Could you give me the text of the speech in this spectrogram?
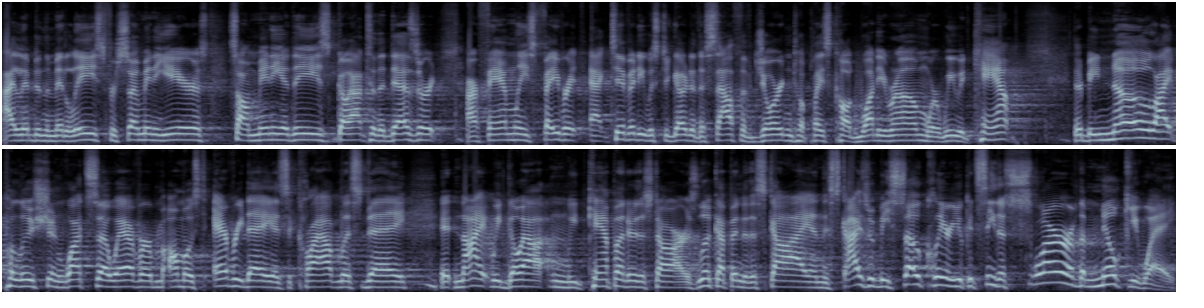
I lived in the Middle East for so many years, saw many of these. Go out to the desert. Our family's favorite activity was to go to the south of Jordan to a place called Wadi Rum where we would camp. There'd be no light pollution whatsoever. Almost every day is a cloudless day. At night, we'd go out and we'd camp under the stars, look up into the sky, and the skies would be so clear you could see the slur of the Milky Way.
